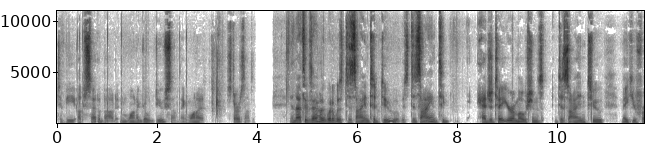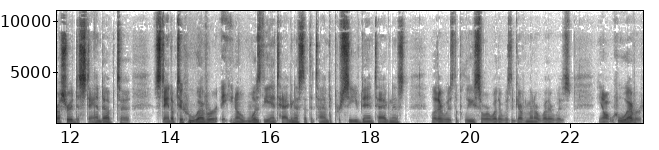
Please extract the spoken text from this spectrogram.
to be upset about it and want to go do something, want to start something. And that's exactly what it was designed to do. It was designed to agitate your emotions, designed to make you frustrated to stand up to stand up to whoever you know was the antagonist at the time, the perceived antagonist, whether it was the police or whether it was the government or whether it was you know whoever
